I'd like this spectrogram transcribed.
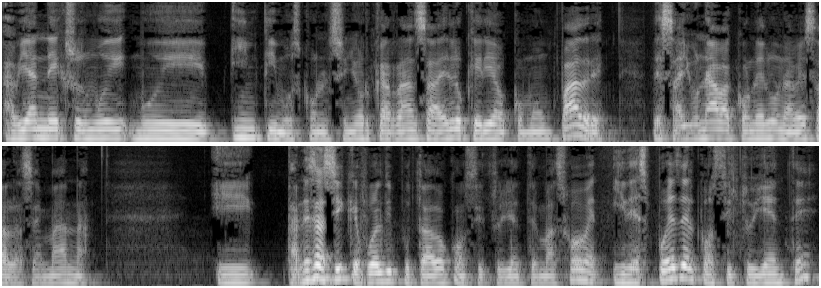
había nexos muy, muy íntimos con el señor Carranza. Él lo quería como un padre. Desayunaba con él una vez a la semana. Y tan es así que fue el diputado constituyente más joven. Y después del constituyente,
